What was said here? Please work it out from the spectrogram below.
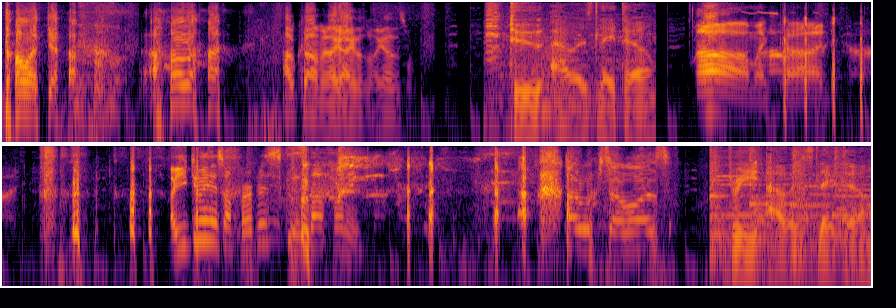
Don't let go. Hold on. I'm coming. I got this one. I got this one. Two hours later. Oh my god. Are you doing this on purpose? Cause it's not funny. I wish I was. Three hours later.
